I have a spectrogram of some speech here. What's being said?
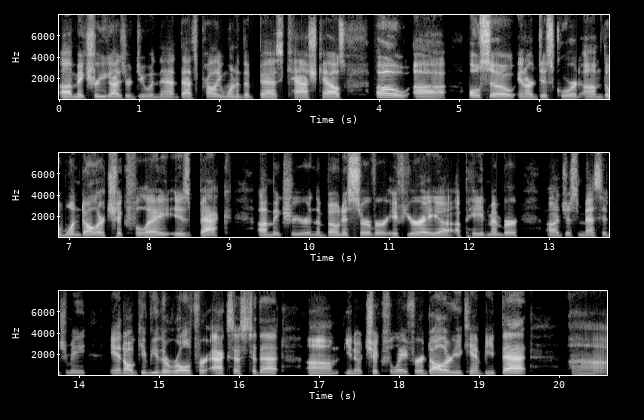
Uh, make sure you guys are doing that. That's probably one of the best cash cows. Oh, uh, also in our Discord, um, the one dollar Chick Fil A is back. Uh, make sure you're in the bonus server. If you're a uh, a paid member, uh, just message me and I'll give you the role for access to that. Um, you know, Chick Fil A for a dollar, you can't beat that. Uh,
